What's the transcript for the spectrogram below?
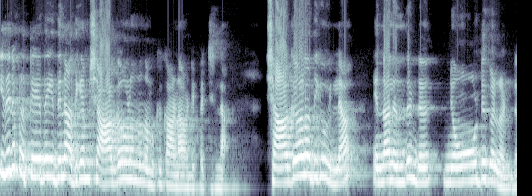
ഇതിന് പ്രത്യേകത ഇതിനധികം ശാഖകളൊന്നും നമുക്ക് കാണാൻ വേണ്ടി പറ്റില്ല. ശാഖകൾ അധികം ഇല്ല. എന്നാൽ എന്തുണ്ട്? നോഡുകളുണ്ട്.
